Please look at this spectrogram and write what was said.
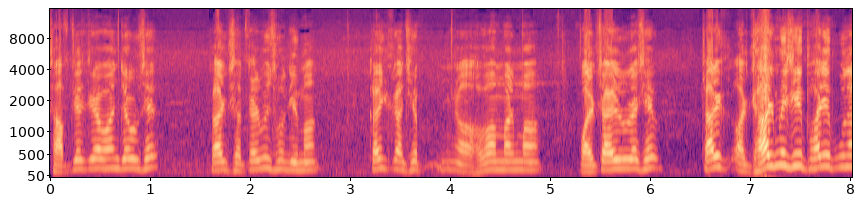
સાવચેત રહેવાની જરૂર છે. તારીખ સત્તરમી સુધીમાં કંઈક અંશે હવામાનમાં પલટાયેલું રહેશે. તારીખ અઢારમીથી ફરી પુનઃ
